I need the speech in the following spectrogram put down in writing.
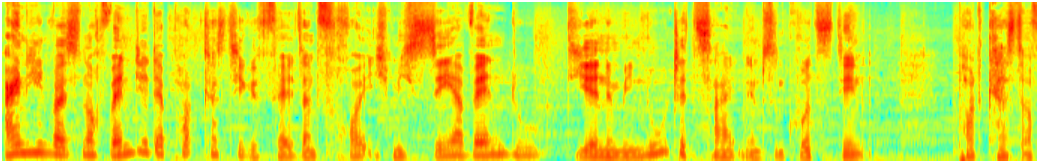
Ein Hinweis noch, wenn dir der Podcast hier gefällt, dann freue ich mich sehr, wenn du dir eine Minute Zeit nimmst und kurz den Podcast auf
